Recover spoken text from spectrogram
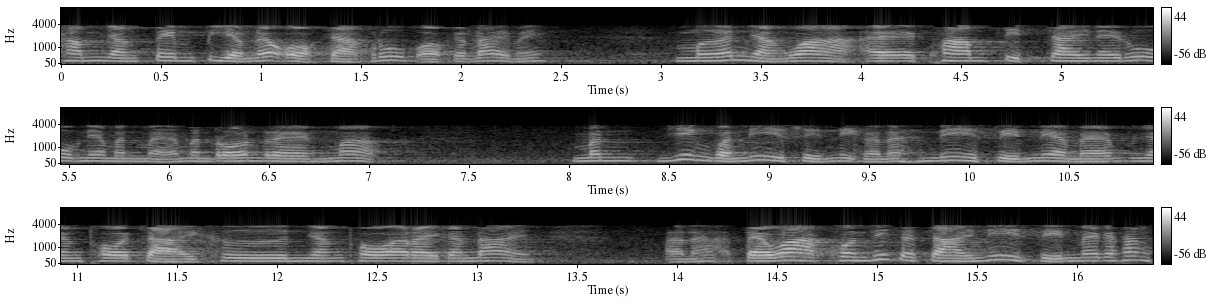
ธรรมอย่างเต็มเปี่ยมแล้วออกจากรูปออกกันได้ไหมเหมือนอย่างว่าไอความติดใจในรูปเนี่ยมันแหมมันร้อนแรงมาก มันยิ่งกว่าหนี้สินอีกนะหนี้สินเนี่ยแหมยังพอจ่ายคืนยังพออะไรกันได้อ่านะแต่ว่าคนที่จะจ่ายหนี้สินแม้กระทั่ง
